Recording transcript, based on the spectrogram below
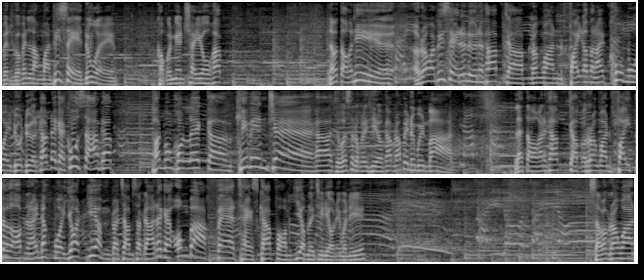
เป็นถือว่าเป็นรางวัลพิเศษด้วย ขอบคุณเงินชัยโยครับ แล้วมาต่อกันที่รางวัลพิเศษอื่นๆนะครับจากรางวัลไฟท์อัลต i น e คู่มวยดุเดือดครับได้แก่คู่ 3 ครับพันมงคลเล็กกับคิมินแจครับถือว่าสนุกเลยทีเดียวครับ รับไป 10,000 บาท และต่อกันนะครับ กับรางวัล Fighter of the Night นักมวยยอดเยี่ยมประจำสัปดาห์ได้แก่องค์บากแฟร์แท็กครับฟอร์มเยี่ยมเลยทีเดียวในวันนี้สำหรับรางวัล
